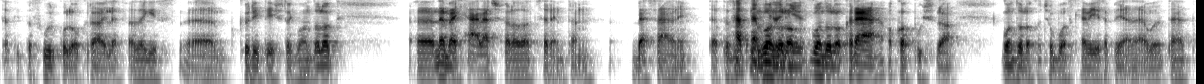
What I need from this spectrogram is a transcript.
tehát itt a szurkolókra, illetve az egész körítésre gondolok, nem egy hálás feladat szerintem beszállni. Tehát ez Hát nem gondolok, könnyű. gondolok rá a kapusra, gondolok a csobot kevére például. Tehát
